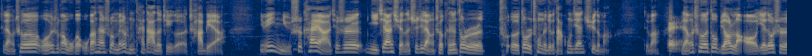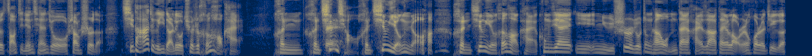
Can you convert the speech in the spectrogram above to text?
这两个车，我为什么我我刚才说没有什么太大的这个差别啊？因为女士开啊，就是你既然选的是这两个车，肯定都是冲呃都是冲着这个大空间去的嘛，对吧？对。两个车都比较老，也都是早几年前就上市的。骐达这个1.6确实很好开。很很轻巧，很轻盈，你知道吧？很轻盈，很好开。空间，你女士就正常，我们带孩子啊，带老人或者这个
